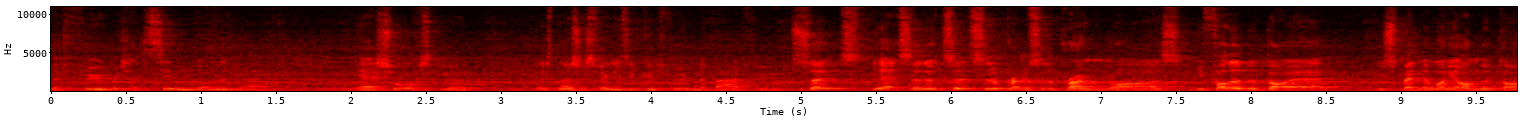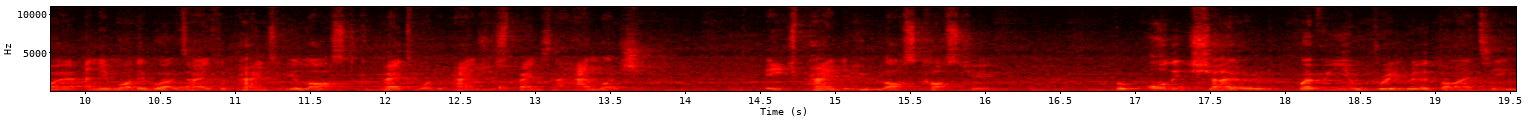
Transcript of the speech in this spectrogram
the food which had sins on, didn't they? Yeah. Yeah. Sort of, you know, there's no such thing as a good food and a bad food. So yeah, so the, so the premise of the program was you follow the diet, you spend the money on the diet, and then what they worked out is the pounds that you lost compared to what the pounds you spent and how much each pound that you lost cost you. But all it showed, whether you agree with the dieting,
